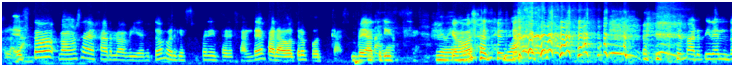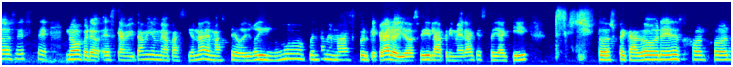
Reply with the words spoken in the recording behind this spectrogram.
Pero esto vamos a dejarlo abierto porque es súper interesante para otro podcast. Beatriz, que vamos a tener que partir en dos este. No, pero es que a mí también me apasiona, además te oigo y digo, oh, cuéntame más, porque claro, yo soy la primera que estoy aquí, todos pecadores, Jorge,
